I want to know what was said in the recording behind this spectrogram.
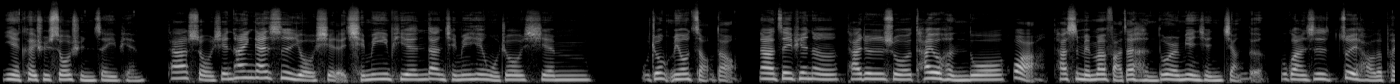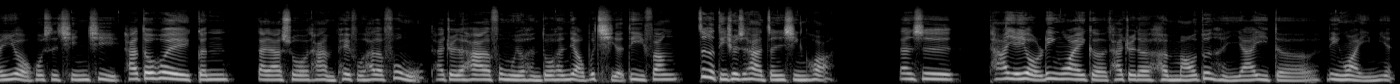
你也可以去搜寻这一篇。他首先，他应该是有写的前面一篇，但前面一篇我就先我就没有找到。那这一篇呢，他就是说，他有很多话，他是没办法在很多人面前讲的，不管是最好的朋友或是亲戚，他都会跟大家说，他很佩服他的父母，他觉得他的父母有很多很了不起的地方。这个的确是他的真心话，但是他也有另外一个他觉得很矛盾、很压抑的另外一面，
